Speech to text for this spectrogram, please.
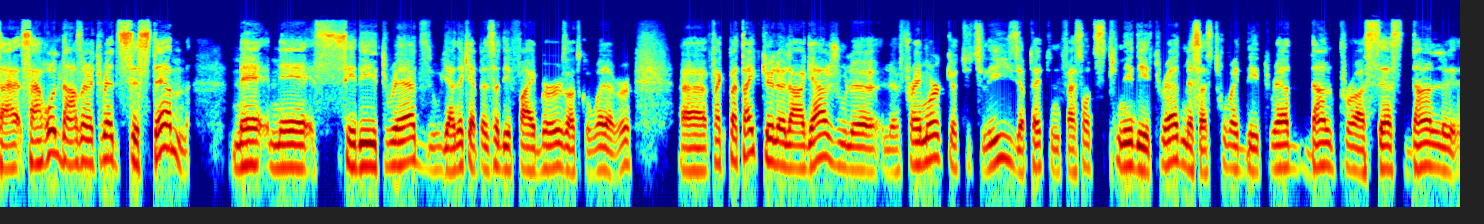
ça roule dans un thread system, mais, mais c'est des threads où il y en a qui appellent ça des fibers, en tout cas, whatever. Euh, fait que peut-être que le langage ou le, le framework que tu utilises, il y a peut-être une façon de spinner des threads, mais ça se trouve être des threads dans le process, dans le.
